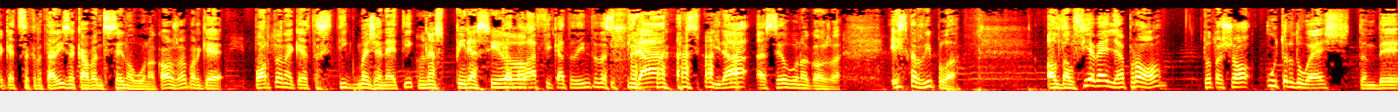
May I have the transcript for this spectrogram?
aquests secretaris acaben sent alguna cosa perquè porten aquest estigma genètic Una aspiració... català ficat a dintre d'aspirar aspirar a ser alguna cosa. És terrible. El Delfí Abella, però, tot això ho tradueix també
